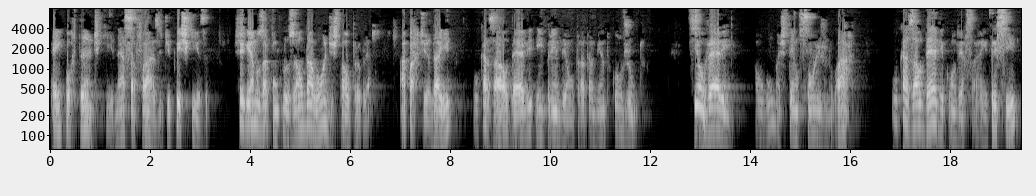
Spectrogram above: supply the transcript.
é importante que nessa fase de pesquisa cheguemos à conclusão da onde está o problema. A partir daí, o casal deve empreender um tratamento conjunto. Se houverem algumas tensões no ar, o casal deve conversar entre si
